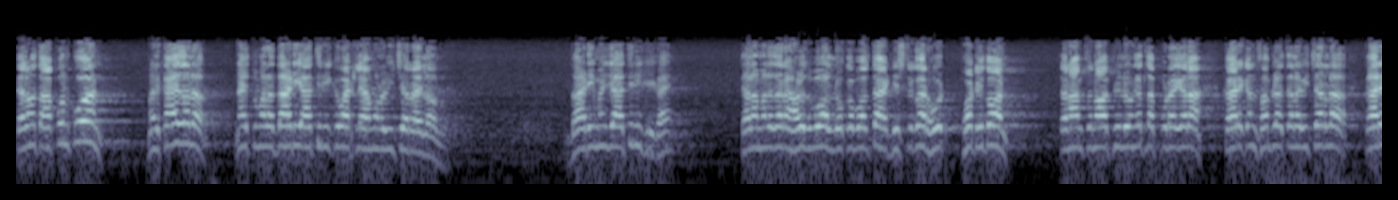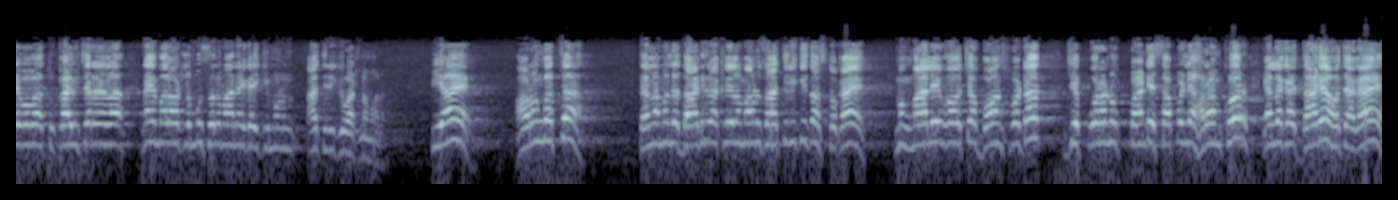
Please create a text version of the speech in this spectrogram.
त्याला म्हणतो आपण कोण? म्हणजे काय झालं? नाही तुम्हाला दाढी अतिरिक्त वाटली आम्हाला विचारायला आलो. दाढी म्हणजे अतिरेकी काय? त्याला मला जरा हळूच बोल लोक बोलताय होट फोर्टी दोन त्यानं आमचं नाव फिलवून घेतलं पुढे गेला कार्यक्रम संपला त्याला विचारलं का रे बाबा तू काय विचारायला? नाही मला वाटलं मुसलमान आहे काय की म्हणून अतिरिक्त वाटलं मला. पी आय औरंगाबादचा? त्यांना म्हणलं दाढी राखलेला माणूस अतिरेकीच असतो काय? मग मालेगावच्या बॉम्बस्फोटात जे पुराणूक पांडे सापडले हरामखोर यांना काय दाड्या होत्या काय?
